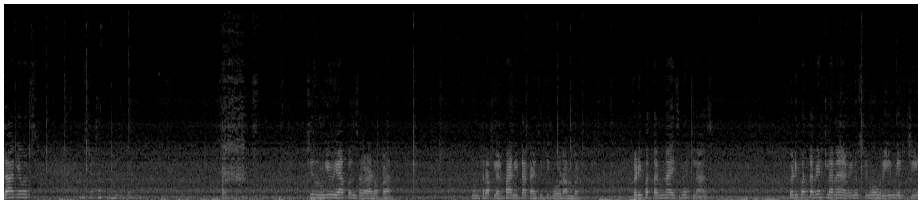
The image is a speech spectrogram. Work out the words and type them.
जागेवर. चिरून घेऊया आपण सगळा ढोकळा. नंतर आपल्याला पाणी टाकायचं ती गोड आंबट. कढीपत्ता नाहीच भेटला आज. कढीपत्ता भेटला नाही आम्ही नुसती मोहरी मिरची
